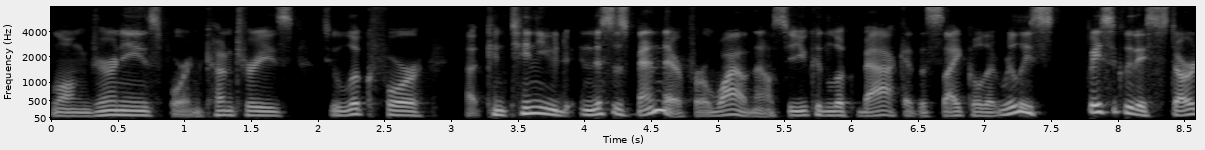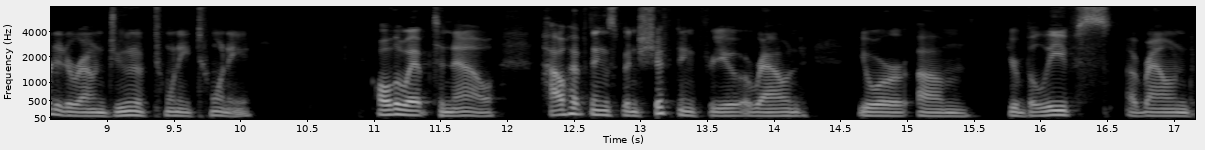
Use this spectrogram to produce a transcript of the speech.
long journeys, foreign countries. So, look for uh, continued, and this has been there for a while now. So, you could look back at the cycle that really basically they started around June of 2020 all the way up to now. How have things been shifting for you around? your um, your beliefs around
